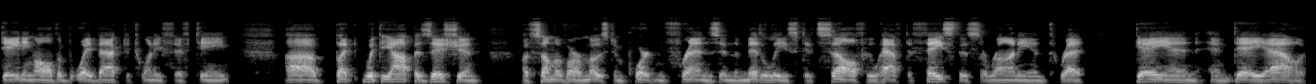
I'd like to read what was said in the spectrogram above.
dating all the way back to 2015, uh, but with the opposition of some of our most important friends in the Middle East itself who have to face this Iranian threat day in and day out,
